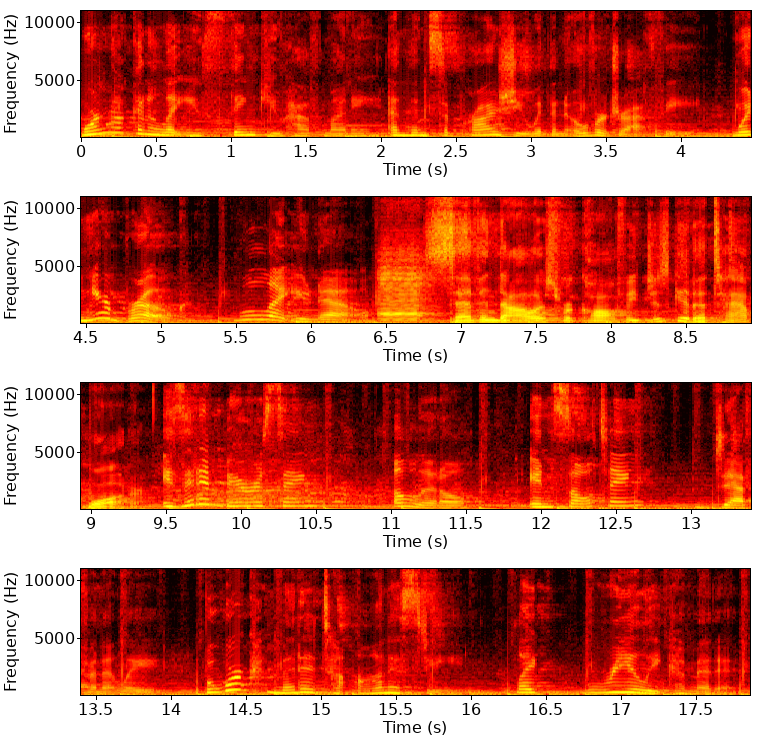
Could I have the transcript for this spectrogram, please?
we're not going to let you think you have money and then surprise you with an overdraft fee. When you're broke, we'll let you know. $7 for coffee? Just get a tap water. Is it embarrassing? A little. Insulting? Definitely. But we're committed to honesty. Like, really committed.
